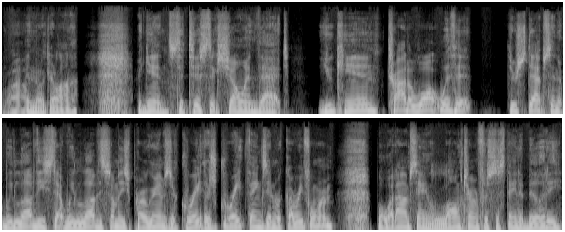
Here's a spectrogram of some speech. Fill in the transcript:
Wow. in North Carolina. Again, statistics showing that you can try to walk with it through steps. And we love these steps. We love some of these programs. They're great. There's great things in recovery for them. But what I'm saying, long term for sustainability,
